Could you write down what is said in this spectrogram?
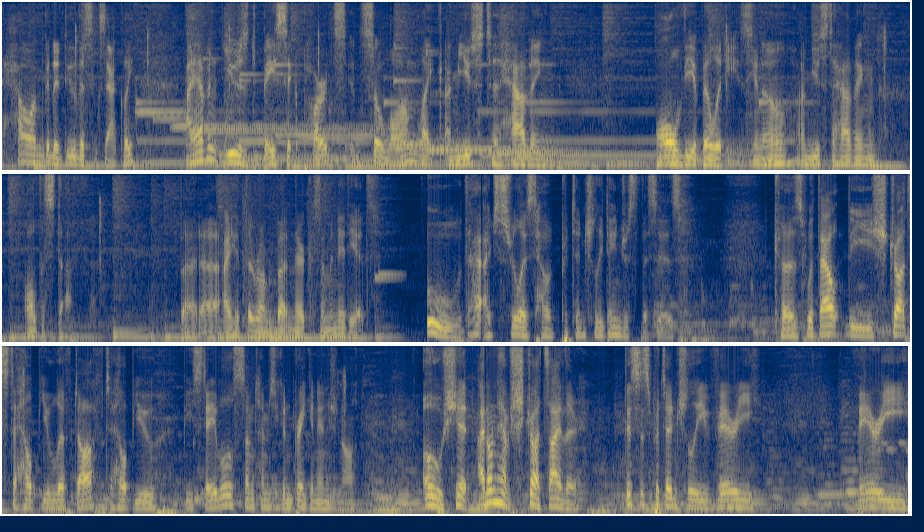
how I'm going to do this exactly. I haven't used basic parts in so long. Like, I'm used to having all the abilities, you know? I'm used to having all the stuff. But uh, I hit the wrong button there because I'm an idiot. Ooh, that I just realized how potentially dangerous this is. Because without the struts to help you lift off, to help you be stable, sometimes you can break an engine off. Oh shit, I don't have struts either. This is potentially very, very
